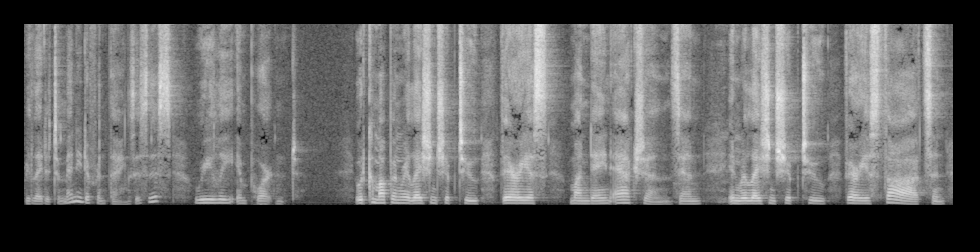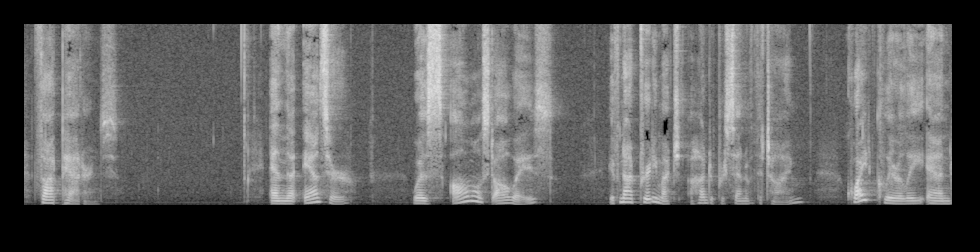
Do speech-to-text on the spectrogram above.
Related to many different things. Is this really important? It would come up in relationship to various mundane actions and in relationship to various thoughts and thought patterns. And the answer was almost always, if not pretty much 100% of the time, quite clearly and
